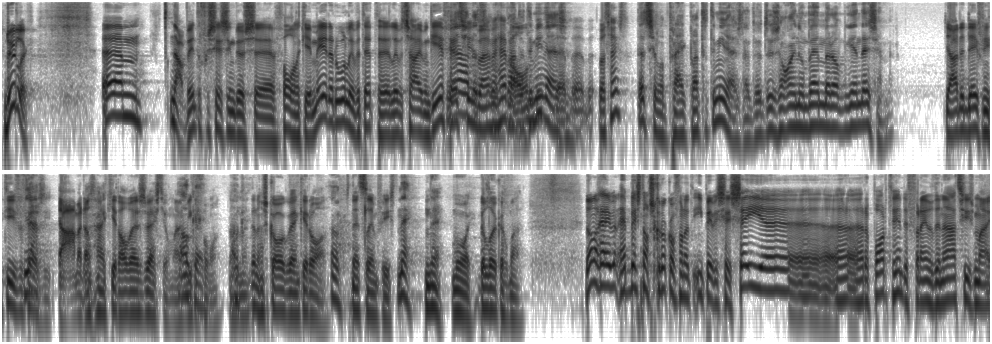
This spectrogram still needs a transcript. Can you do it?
Duidelijk. Ehm, nou, winterversissing dus eh, volgende keer meer. De roer, lever het, uh, saai een keer versie. maar we een hebben al niet... termijn eh, eh, wat je? dat zal op vrij kwarte termijn zijn. Dat wordt dus 1 november of begin december. Ja, de definitieve versie. Ja, maar dan ga ik hier alweer eens west, jongen. Oké. Microfoon. Dan, Oké. dan scoor ik weer een keer aan. Oh. Is Net slim vies. Nee. Nee, mooi. Gelukkig maar. Dan nog even, heb best nog schrokken van het IPCC-rapport, de Verenigde Naties. Maar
